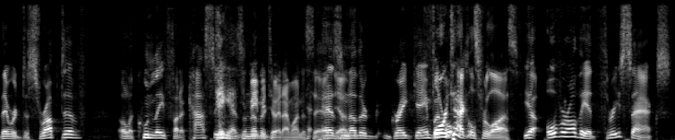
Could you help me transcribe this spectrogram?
They were disruptive. Olakunle Fatukasi Dang it, has you beat me another to it. I wanted to say it, has yeah. another great game. Four but, tackles for loss. Yeah, overall they had three sacks,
